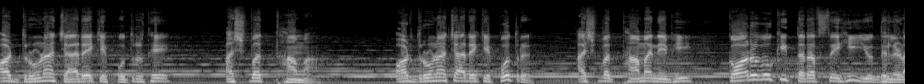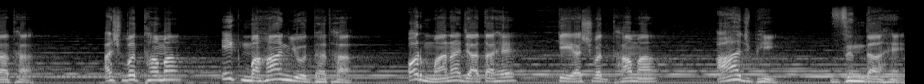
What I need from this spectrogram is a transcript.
और द्रोणाचार्य के पुत्र थे अश्वत्थामा। और द्रोणाचार्य के पुत्र अश्वत्थामा ने भी कौरवों की तरफ़ से ही युद्ध लड़ा था। अश्वत्थामा एक महान योद्धा था और माना जाता है कि अश्वत्थामा आज भी ज़िंदा हैं।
